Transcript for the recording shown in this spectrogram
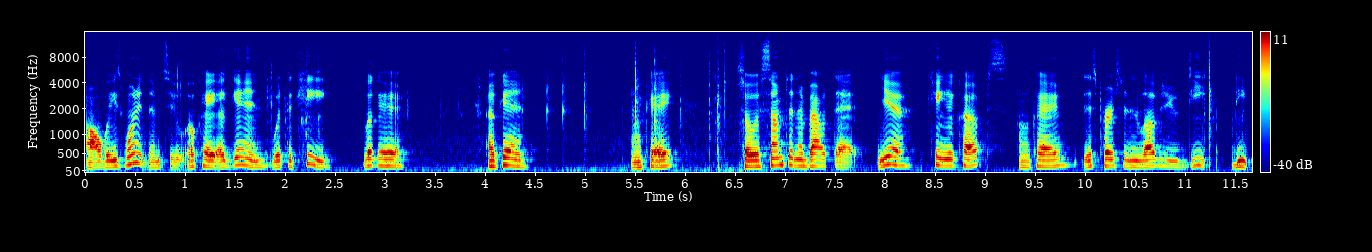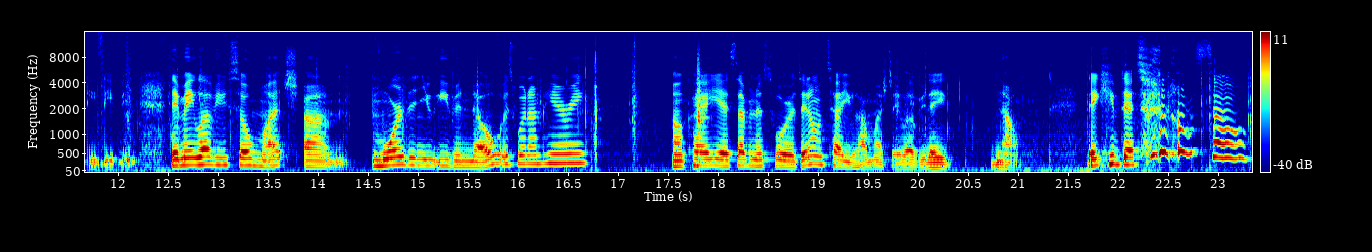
always wanted them to. Okay, again, with the key. Look at here. Again. Okay. So it's something about that. Yeah, King of Cups. Okay. This person loves you deep, deep, deep, deep, deep. They may love you so much. Um, more than you even know is what I'm hearing. Okay, yeah, Seven of Swords. They don't tell you how much they love you. They, no. They keep that to themselves.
